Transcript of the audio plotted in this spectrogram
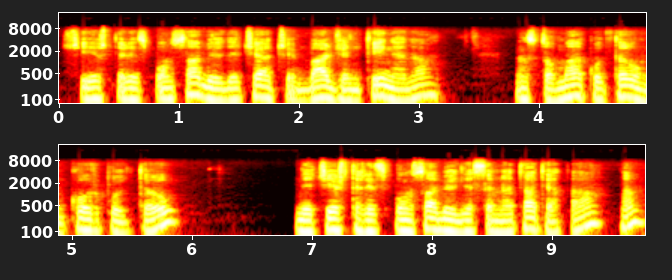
și ești responsabil de ceea ce bagi în tine, da? În stomacul tău, în corpul tău, deci ești responsabil de sănătatea ta, da?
